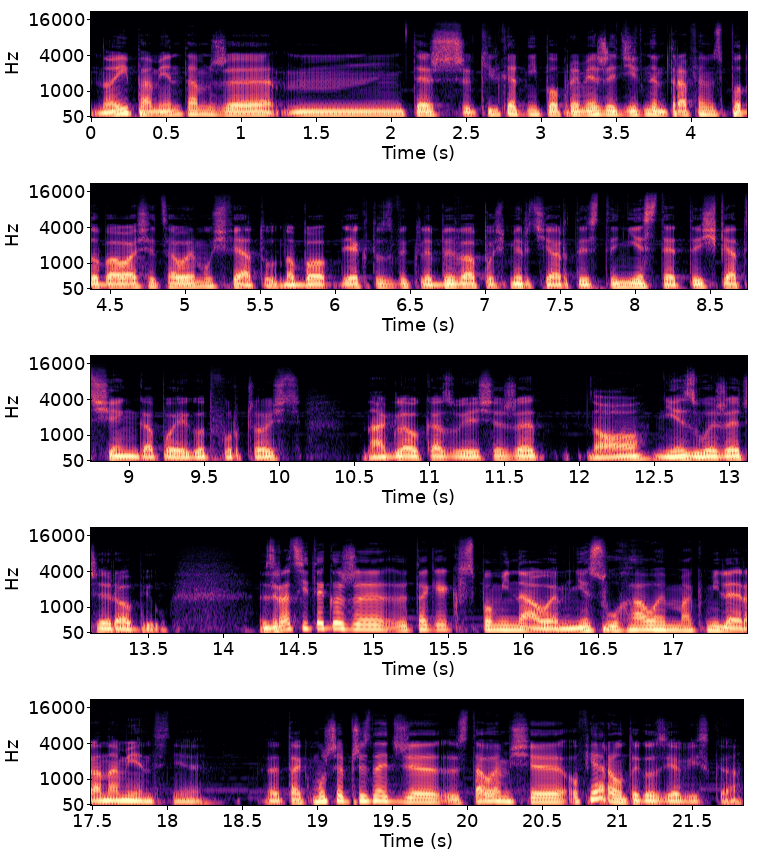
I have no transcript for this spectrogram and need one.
No i pamiętam, że mm, też kilka dni po premierze dziwnym trafem spodobała się całemu światu. No bo jak to zwykle bywa po śmierci artysty, niestety świat sięga po jego twórczość. Nagle okazuje się, że no, niezłe rzeczy robił. Z racji tego, że tak jak wspominałem, nie słuchałem Mac Millera namiętnie. Tak muszę przyznać, że stałem się ofiarą tego zjawiska.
